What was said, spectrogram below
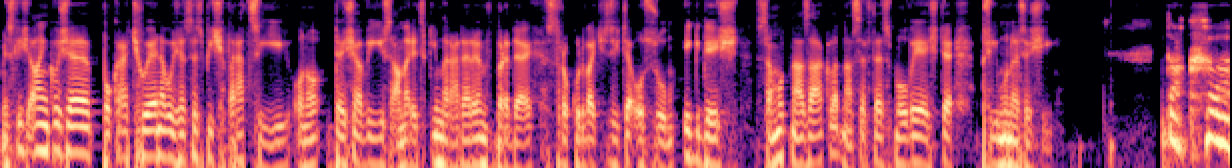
Myslíš, Alenko, že pokračuje nebo že se spíš vrací ono deja vu s americkým radarem v Brdech z roku 2008, i když samotná základna se v té smlouvě ještě přímo neřeší? Tak eh,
